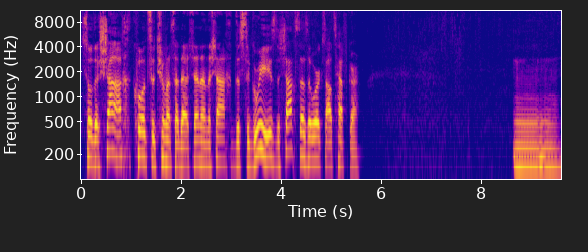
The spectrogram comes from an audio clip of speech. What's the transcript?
So the Shach quotes the Trumas Hadeshen, and the Shach disagrees. The Shach says it works out Hefker. Mm.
